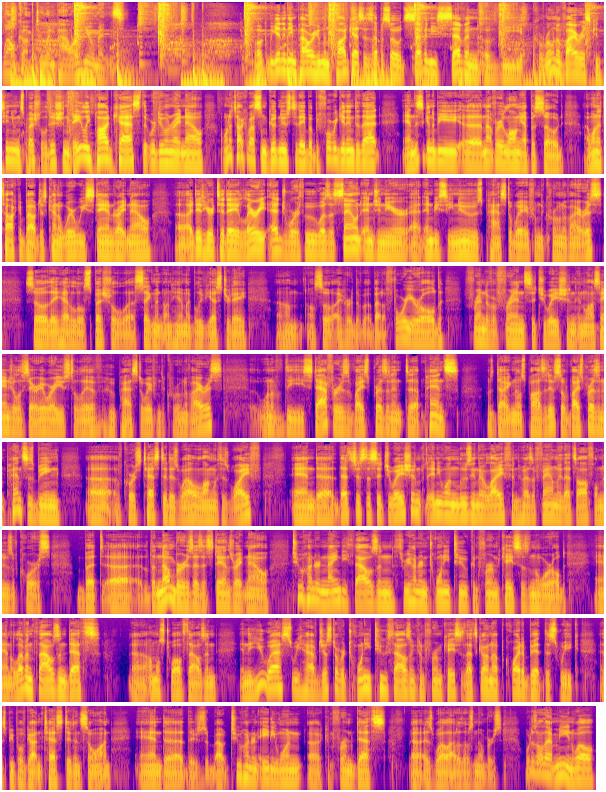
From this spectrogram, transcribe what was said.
Welcome to Empower Humans. Welcome again to the Empower Humans podcast. This is episode 77 of the Coronavirus Continuing Special Edition daily podcast that we're doing right now. I want to talk about some good news today, but before we get into that, and this is going to be a not very long episode, I want to talk about just kind of where we stand right now. Uh, I did hear today Larry Edgeworth, who was a sound engineer at NBC News, passed away from the coronavirus. So they had a little special uh, segment on him, I believe, yesterday. Um, also, I heard about a four year old friend of a friend situation in Los Angeles area where I used to live who passed away from the coronavirus. One of the staffers, Vice President uh, Pence, was diagnosed positive. So Vice President Pence is being, uh, of course, tested as well, along with his wife. And uh, that's just the situation. Anyone losing their life and who has a family, that's awful news, of course. But uh, the numbers as it stands right now 290,322 confirmed cases in the world and 11,000 deaths, uh, almost 12,000. In the U.S., we have just over 22,000 confirmed cases. That's gone up quite a bit this week as people have gotten tested and so on. And uh, there's about 281 uh, confirmed deaths uh, as well out of those numbers. What does all that mean? Well,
